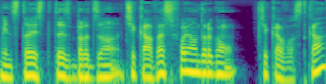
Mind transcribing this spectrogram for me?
Więc to jest, to jest bardzo ciekawe. Swoją drogą ciekawostka.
